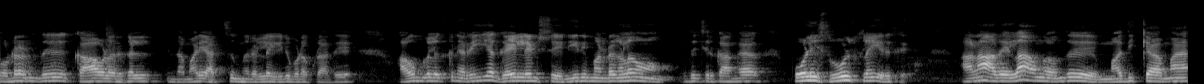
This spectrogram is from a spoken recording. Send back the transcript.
தொடர்ந்து காவலர்கள் இந்த மாதிரி அத்துமீறலில் ஈடுபடக்கூடாது. அவங்களுக்கு நிறைய கைட்லைன்ஸு நீதிமன்றங்களும் விதிச்சிருக்காங்க. போலீஸ் ரூல்ஸ்லையும் இருக்குது ஆனால் அதையெல்லாம் அவங்க வந்து மதிக்காமல்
